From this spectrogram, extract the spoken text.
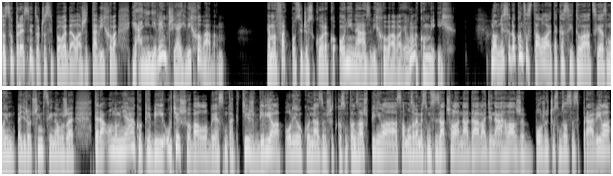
to sú presne to, čo si povedala, že tá výchova, ja ani neviem, či ja ich vychovávam. Ja mám fakt pocit, že skôr ako oni nás vychovávajú, hm? ako my ich. No mne sa dokonca stalo aj taká situácia s mojim 5-ročným synom, že teda on mňa ako keby utešoval, lebo ja som tak tiež vyliala polievku na zem, všetko som tam zašpinila a samozrejme som si začala nadávať náhľad, že bože, čo som zase spravila.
